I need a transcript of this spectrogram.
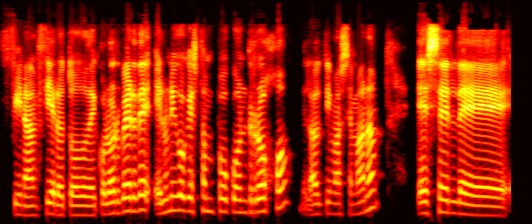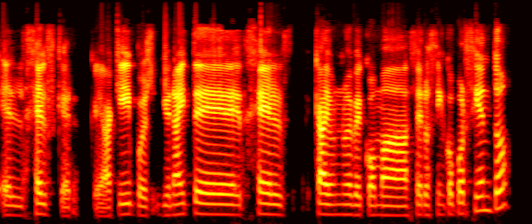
Financiero todo de color verde. El único que está un poco en rojo de la última semana es el de el healthcare, que aquí pues United Health cae un 9,05%.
